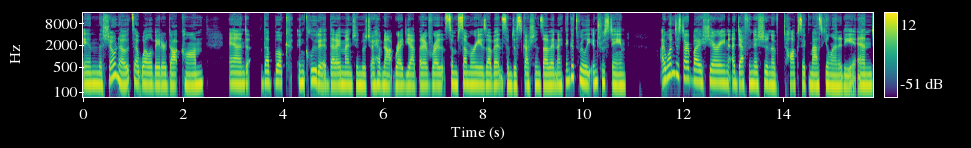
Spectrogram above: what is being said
in the show notes at wellevatr.com. And the book included that I mentioned, which I have not read yet, but I've read some summaries of it and some discussions of it. And I think it's really interesting. I wanted to start by sharing a definition of toxic masculinity. And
